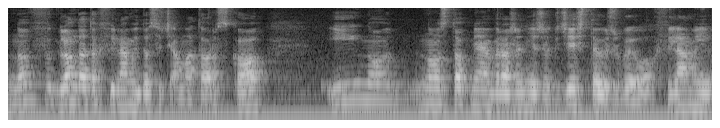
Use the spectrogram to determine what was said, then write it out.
No, wygląda to chwilami dosyć amatorsko i no non stop miałem wrażenie, że gdzieś to już było. Chwilami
